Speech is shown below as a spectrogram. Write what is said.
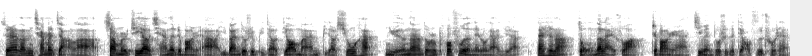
虽然咱们前面讲了，上门去要钱的这帮人啊，一般都是比较刁蛮、比较凶悍，女的呢都是泼妇的那种感觉。但是呢，总的来说啊，这帮人啊，基本都是个屌丝出身，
